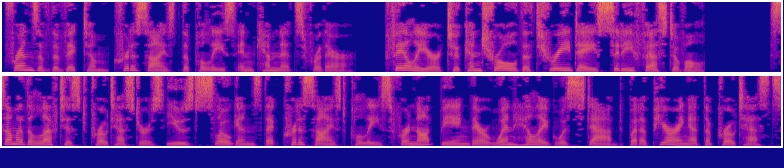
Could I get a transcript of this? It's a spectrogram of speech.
Friends of the victim criticized the police in Chemnitz for their failure to control the three-day city festival. Some of the leftist protesters used slogans that criticized police for not being there when Hillig was stabbed but appearing at the protests,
